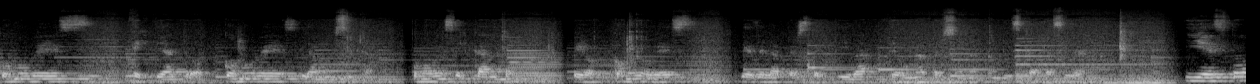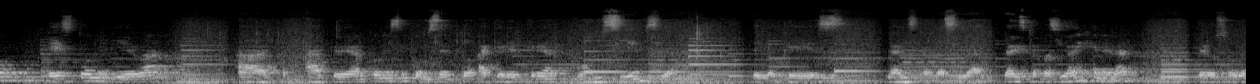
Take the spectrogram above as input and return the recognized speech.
¿Cómo ves el teatro? ¿Cómo ves la música? ¿Cómo ves el canto? Pero ¿cómo lo ves desde la perspectiva de una persona con discapacidad. Y esto, esto me lleva a, crear con ese concepto, a querer crear conciencia de lo que es la discapacidad. La discapacidad en general, pero sobre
